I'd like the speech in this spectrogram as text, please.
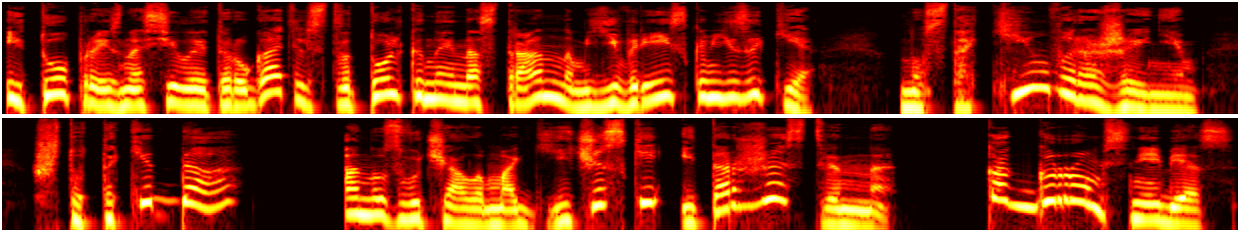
И то произносила это ругательство только на иностранном еврейском языке, но с таким выражением, что таки да, оно звучало магически и торжественно, как гром с небес.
